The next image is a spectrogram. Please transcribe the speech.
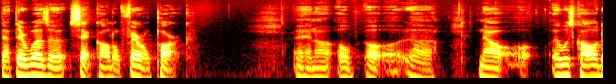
that there was a set called O'Farrell Park. And uh, uh, now it was called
